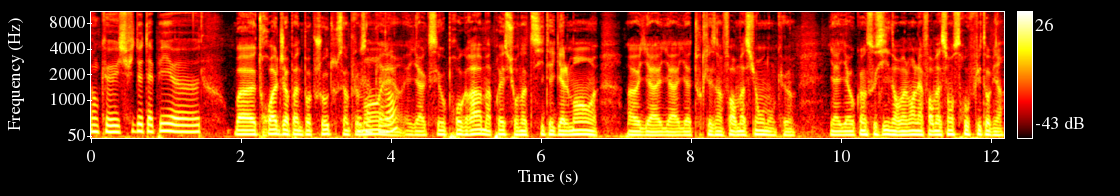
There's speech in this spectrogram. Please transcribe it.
Donc euh, il suffit de taper. euh, Bah, 3 Japan Pop Show tout simplement. simplement. Et il y a accès au programme. Après, sur notre site également, euh, il y, a, il y a- il y a toutes les informations. Donc, euh, il n'y a, il y a aucun souci. Normalement, l'information se trouve plutôt bien.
